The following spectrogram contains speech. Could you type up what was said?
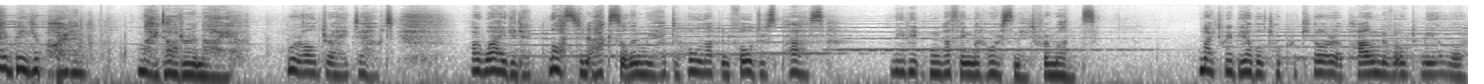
I beg your pardon. My daughter and I were all dragged out. Our wagon had lost an axle and we had to hold up in Folger's Pass. We've eaten nothing but horse meat for months. Might we be able to procure a pound of oatmeal or,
